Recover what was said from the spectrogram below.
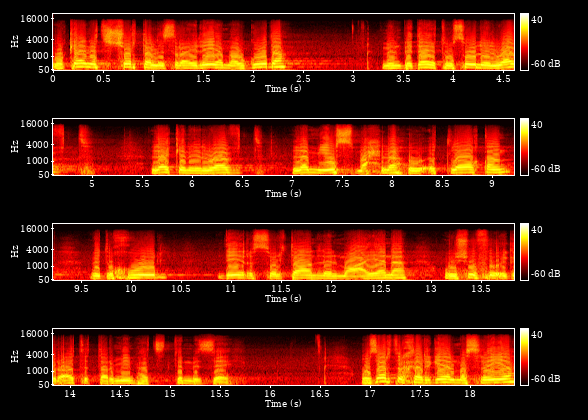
وكانت الشرطة الإسرائيلية موجودة من بداية وصول الوفد لكن الوفد لم يسمح له إطلاقا بدخول دير السلطان للمعاينة ويشوفوا إجراءات الترميم هتتم إزاي. وزارة الخارجية المصرية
